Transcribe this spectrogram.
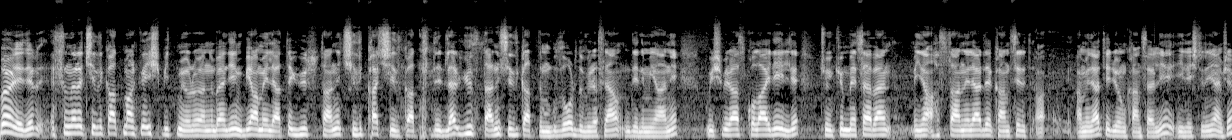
böyledir. Sınıra çizik atmakla iş bitmiyor. Yani ben diyeyim bir ameliyatta 100 tane çizik kaç çizik attın dediler. 100 tane çizik attım. Bu zordu biraz falan dedim yani. Bu iş biraz kolay değildi. Çünkü mesela ben yine hastanelerde kanseri ameliyat ediyorum kanserliği iyileştireceğim şey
